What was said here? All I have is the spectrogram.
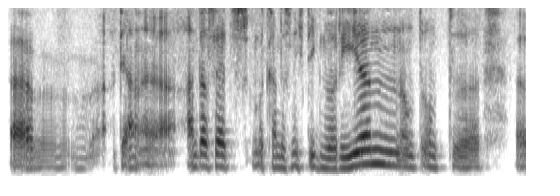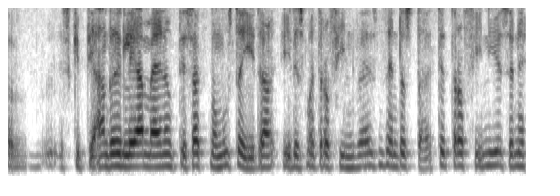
Äh, der, andererseits, man kann das nicht ignorieren und, und äh, äh, es gibt die andere Lehrmeinung, die sagt, man muss da jeder, jedes Mal darauf hinweisen, denn das deutet darauf hin, hier ist eine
